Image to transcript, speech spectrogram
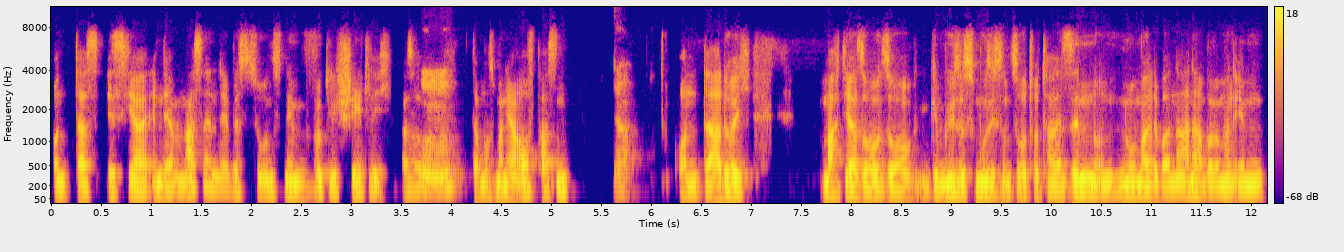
Und das ist ja in der Masse, in der wir es zu uns nehmen, wirklich schädlich. Also mhm. da muss man ja aufpassen. Ja. Und dadurch macht ja so, so Gemüsesmoothies und so total Sinn und nur mal eine Banane. Aber wenn man eben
